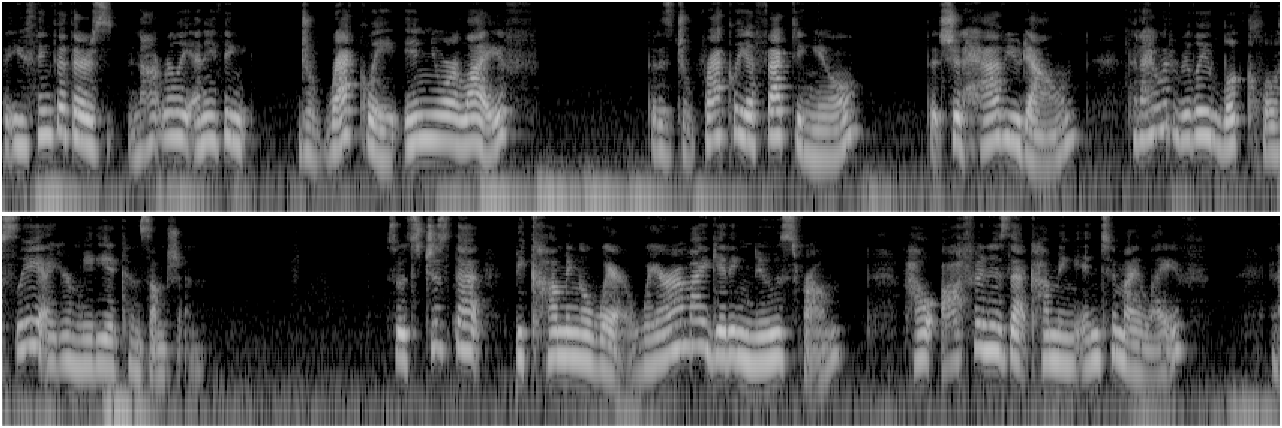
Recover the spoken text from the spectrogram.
but you think that there's not really anything directly in your life that is directly affecting you that should have you down, then I would really look closely at your media consumption. So it's just that becoming aware. Where am I getting news from? How often is that coming into my life? And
